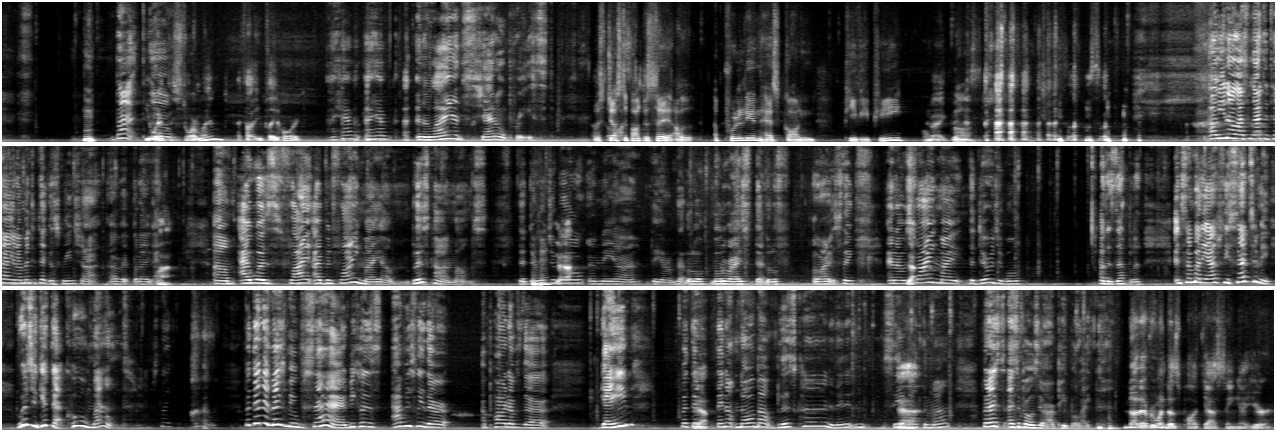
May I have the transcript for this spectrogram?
Hmm. But You went um, to Stormwind? I thought you played Horde. I have I have an Alliance Shadow Priest. I was That's just awesome. about to say Al- Aprillian has gone PvP. Oh my goodness. Oh, you know, I forgot to tell you, and I meant to take a screenshot of it, but I, I Um, I was flying. I've been flying my um, BlizzCon mounts, the dirigible and the uh, the um, that little motorized that little alliance thing, and I was Yeah. flying my the dirigible or the zeppelin, and somebody actually said to me, "Where'd you get that cool mount?" I was like, "Oh," but then it makes me sad because obviously they're a part of the game. But then Yeah. they don't know about BlizzCon and they didn't see Yeah. about the mount. But I, I suppose there are people like that. Not everyone does podcasting, I hear.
